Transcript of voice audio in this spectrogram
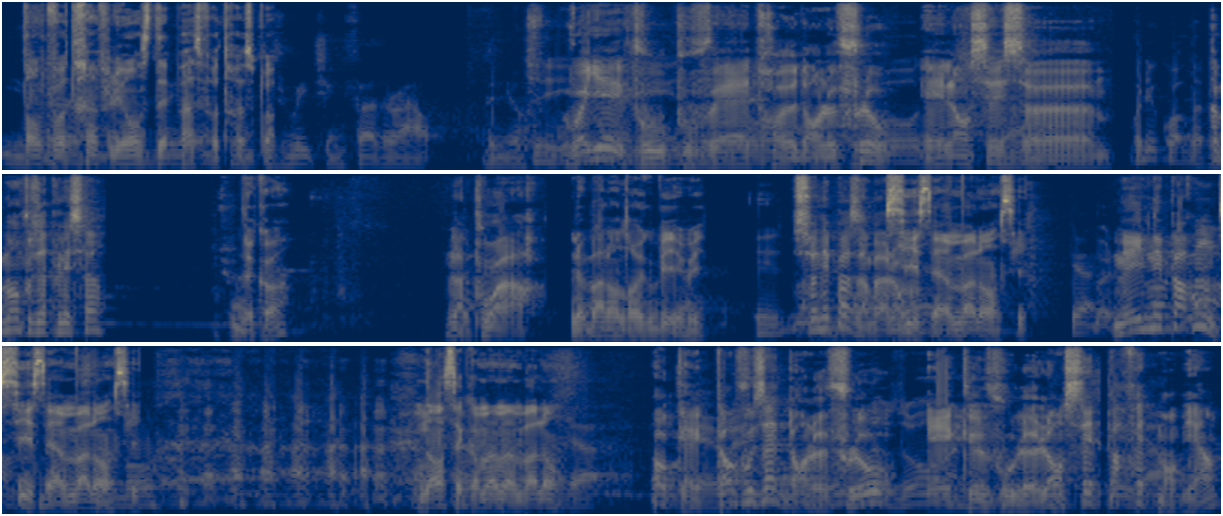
donc votre influence dépasse votre sport. Voyez, vous pouvez être dans le flow et lancer ce... Comment vous appelez ça? De quoi? La poire. Le ballon de rugby, oui. Ce n'est pas un ballon. Si, c'est un ballon, si. Mais il n'est pas rond. Si, c'est un ballon, si. Non, c'est quand même un ballon. Ok, quand vous êtes dans le flow et que vous le lancez parfaitement bien,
